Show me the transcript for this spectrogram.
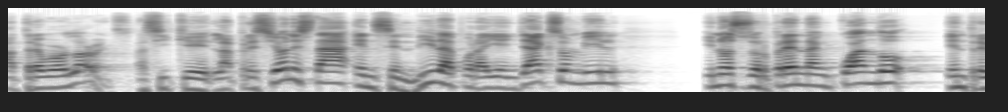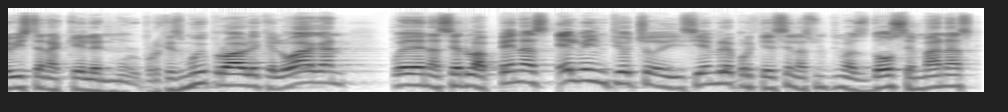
a Trevor Lawrence. Así que la presión está encendida por ahí en Jacksonville y no se sorprendan cuando entrevisten a Kellen Moore, porque es muy probable que lo hagan. Pueden hacerlo apenas el 28 de diciembre, porque es en las últimas dos semanas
